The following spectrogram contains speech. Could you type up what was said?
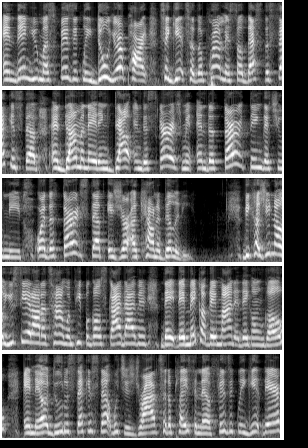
and then you must physically do your part to get to the promise. So that's the second step and dominating doubt and discouragement. And the third thing that you need or the third step is your accountability because you know you see it all the time when people go skydiving they they make up their mind that they're gonna go and they'll do the second step which is drive to the place and they'll physically get there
